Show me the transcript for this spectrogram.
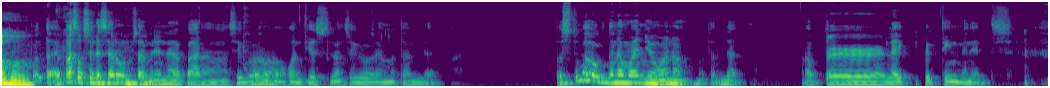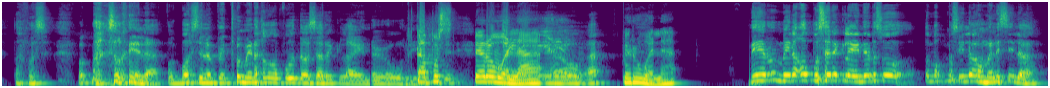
Oo. Punta, eh, pasok sila sa room. Sabi nila, parang siguro, confused lang siguro yung matanda. Tapos tumawag na naman yung ano, matanda. After like 15 minutes. Tapos, pagpasok nila, pagbukas nilang pinto, may nakaupo daw sa recliner. Holy Tapos, shit. pero wala. You know, ha? Pero wala. Meron, may nakaupo sa recliner. So, tumakbo sila, umalis sila.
